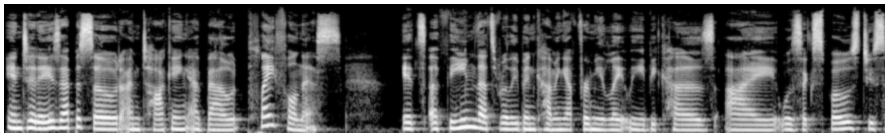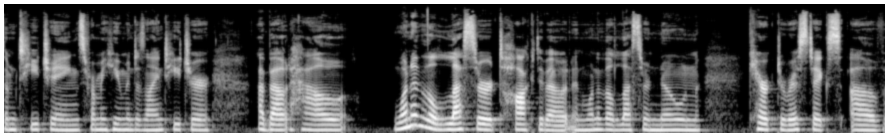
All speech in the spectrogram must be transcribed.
In today's episode, I'm talking about playfulness. It's a theme that's really been coming up for me lately because I was exposed to some teachings from a human design teacher about how one of the lesser talked about and one of the lesser known characteristics of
